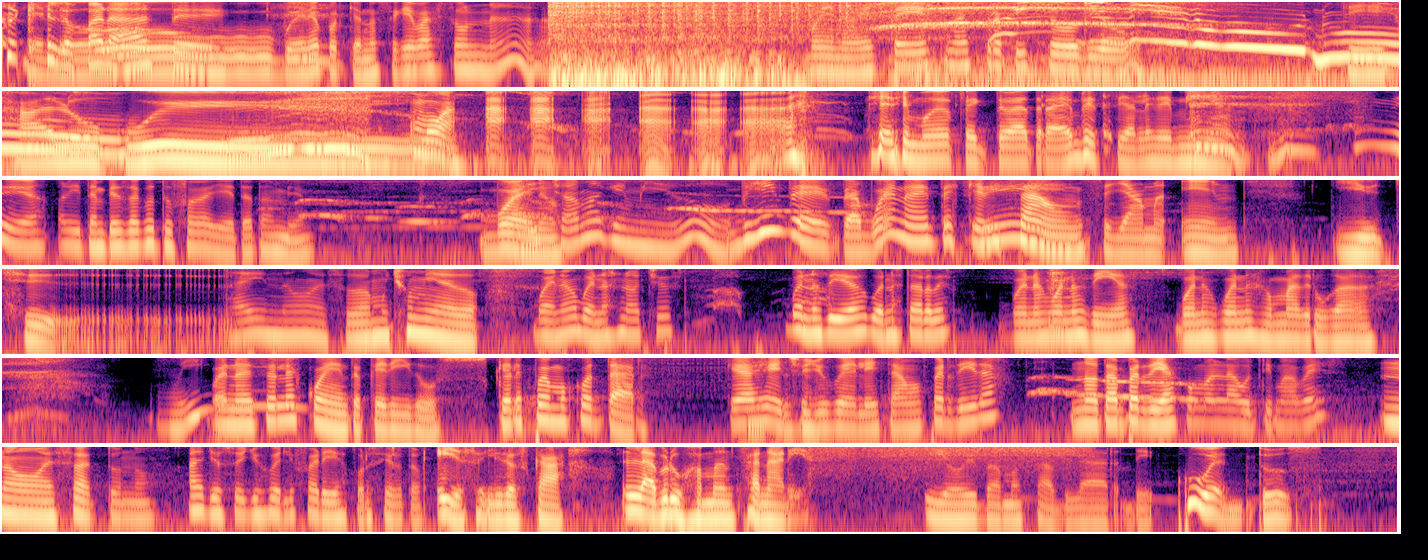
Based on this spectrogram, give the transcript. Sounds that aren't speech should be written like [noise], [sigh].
[laughs] ¿Por qué lo paraste? Bueno, porque no sé qué va a sonar. Bueno, este es nuestro episodio de Halloween. Ah, ah, ah, ah, ah, ah, ah. [laughs] Tenemos efectos atrás especiales de mía. Mira, ahorita empieza con tu galleta también. Bueno. Ay, chama, qué miedo. ¿Viste? Está buena. Este Scary Sí. Sound se llama en YouTube. Ay, no, eso da mucho miedo. Bueno, buenas noches. Buenos días, buenas tardes. Buenas, buenos [clears throat] días. Buenas, buenas madrugadas. Uy. Bueno, eso les cuento, queridos. ¿Qué les podemos contar? ¿Qué has hecho, Yubeli? ¿Estamos perdidas? ¿No tan perdidas como en la última vez? No, exacto, no. Ah, yo soy Yusbeli Farías, por cierto. Y yo soy Liroska, la bruja Manzanares. Y hoy vamos a hablar de cuentos.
